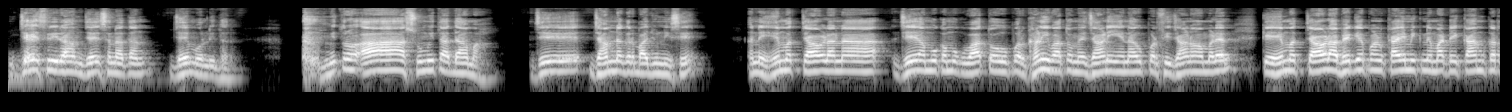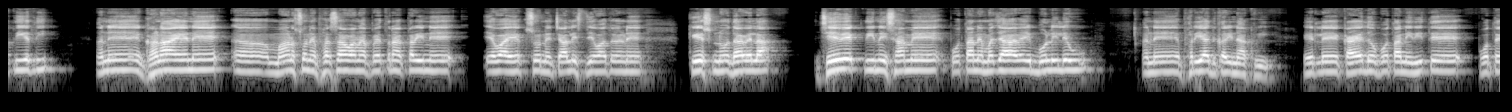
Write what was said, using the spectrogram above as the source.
જય શ્રી રામ જય સનાતન, જય મુરલીધર. મિત્રો, આ સુમિતા દામા જે જામનગર બાજુની છે અને હેમંત ચાવડાના જે અમુક અમુક વાતો ઉપર, ઘણી વાતો મેં જાણી, એના ઉપરથી જાણવા મળેલ કે હેમંત ચાવડા ભેગે પણ કાયમિકને માટે કામ કરતી હતી અને ઘણા એને માણસોને ફસાવાના પેતરા કરીને એવા એકસો ને ચાલીસ જેવા તો એણે કેસ નોંધાવેલા. જે વ્યક્તિની સામે પોતાને મજા આવે એ બોલી લેવું અને ફરિયાદ કરી નાખવી. એટલે કાયદો પોતાની રીતે પોતે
